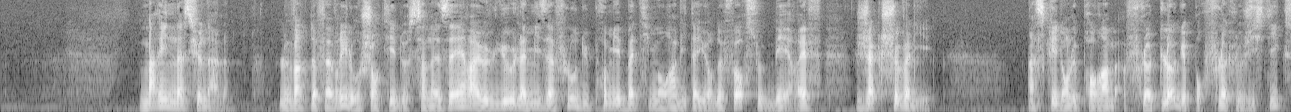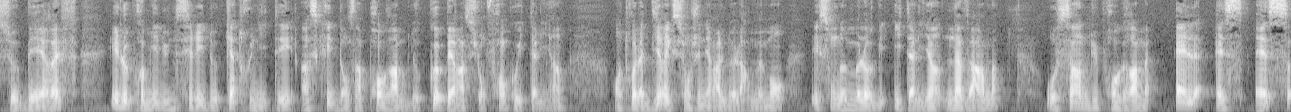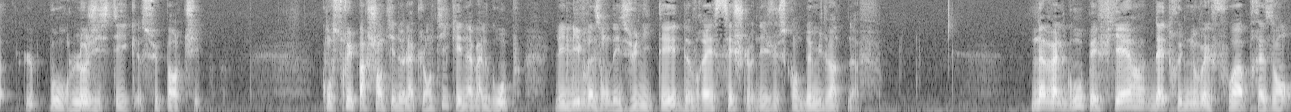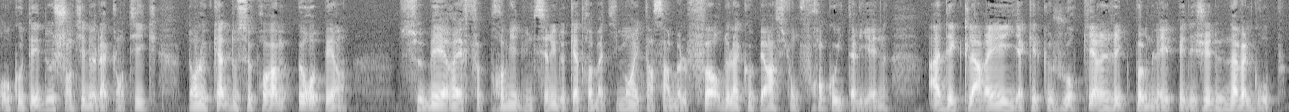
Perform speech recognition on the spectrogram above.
Marine nationale. Le 29 avril, au chantier de Saint-Nazaire, a eu lieu la mise à flot du premier bâtiment ravitailleur de force, le BRF, Jacques Chevalier. Inscrit dans le programme Flotlog pour flotte logistique, ce BRF est le premier d'une série de quatre unités inscrites dans un programme de coopération franco-italien entre la Direction générale de l'armement et son homologue italien Navarme au sein du programme LSS pour Logistique Support Ship. Construit par Chantier de l'Atlantique et Naval Group, les livraisons des unités devraient s'échelonner jusqu'en 2029. Naval Group est fier d'être une nouvelle fois présent aux côtés de Chantier de l'Atlantique dans le cadre de ce programme européen. Ce BRF, premier d'une série de quatre bâtiments, est un symbole fort de la coopération franco-italienne, a déclaré il y a quelques jours Pierre-Éric Pommelet, PDG de Naval Group.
